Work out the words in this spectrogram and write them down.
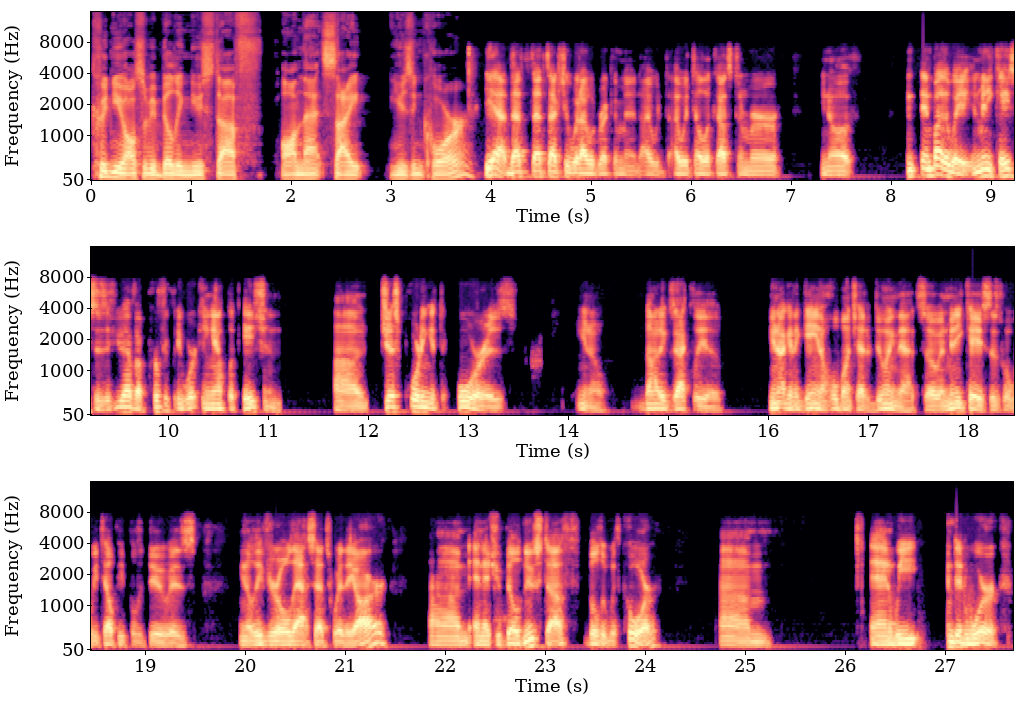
Couldn't you also be building new stuff on that site using Core? Yeah, that's that's actually what I would recommend. I would I would tell a customer, you know, if, and, and, by the way, in many cases, if you have a perfectly working application, uh, just porting it to Core is, you know, not exactly a you're not going to gain a whole bunch out of doing that. So in many cases, what we tell people to do is, you know, leave your old assets where they are, um, and as you build new stuff, build it with Core. Um, and we did work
